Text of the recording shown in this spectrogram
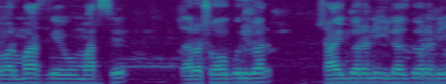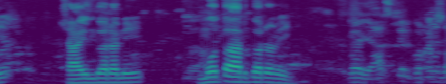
আমার মাকেও মারছে, তারা সহপরিবার, শাহিন দরানি ইলাজ দরানি শাহিন দরানি মোতার দরানি। ঘটনাটা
